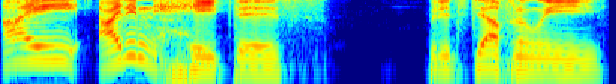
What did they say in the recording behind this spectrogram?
I I didn't hate this, but it's definitely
